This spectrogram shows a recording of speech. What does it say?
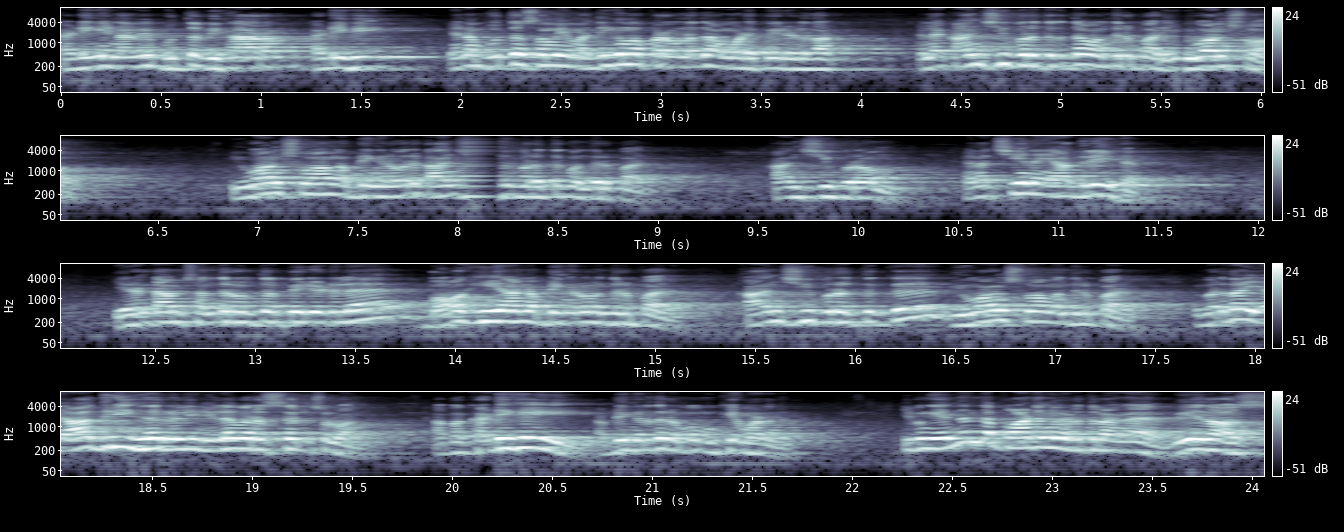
கடிகைனாவே புத்த விகாரம் கடிகை. ஏன்னா புத்த சமயம் அதிகமாக பரவுனது அவங்களுடைய பேரில் தான். ஏன்னா காஞ்சிபுரத்துக்கு தான் வந்திருப்பார் யுவான் ஷுவாங் யுவான் ஷுவாங் அப்படிங்கிறவர் காஞ்சிபுரத்துக்கு வந்திருப்பார். காஞ்சிபுரம். ஏன்னா சீன யாத்ரீகர். இரண்டாம் சந்திரகுப்த பீரியடில் பாகியான் அப்படிங்கிறவர் வந்திருப்பார். காஞ்சிபுரத்துக்கு யுவான் சுவாங் வந்திருப்பார். இவர் தான் யாத்ரீகர்களின் இளவரசர் சொல்லுவாங்க. அப்போ கடிகை அப்படிங்கிறது ரொம்ப முக்கியமானது. இவங்க எந்தெந்த பாடங்கள் நடத்துகிறாங்க வேதாஸ்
